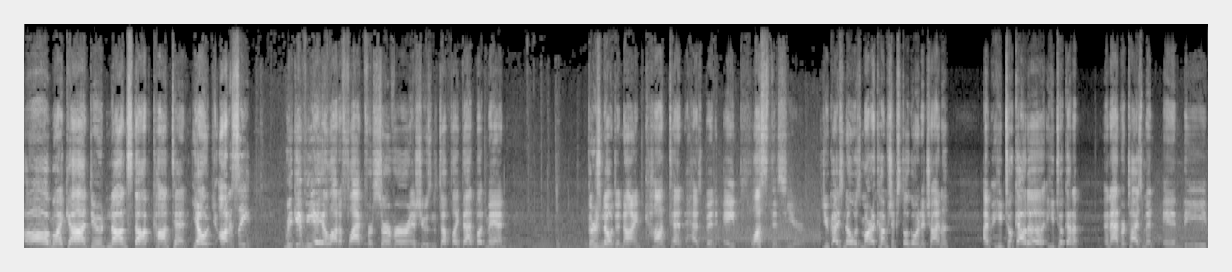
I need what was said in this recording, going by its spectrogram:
Oh my god, dude, non-stop content. Yo, honestly, we give EA a lot of flack for server issues and stuff like that, but man, there's no denying content has been A plus this year. Do you guys know is Marek Hamšík still going to China? I mean, he took out a he took out a an advertisement in the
